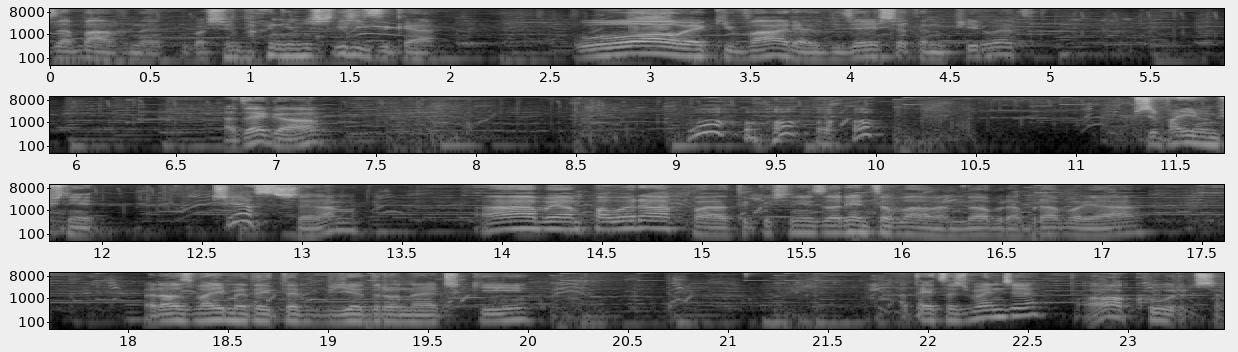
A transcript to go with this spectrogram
zabawny, bo się po nim ślizga. Wow, jaki wariat, widzieliście ten piruet? Dlatego... Łohohoho. Przywaliłem się. Czy ja strzelam? A, bo ja mam power upa, tylko się nie zorientowałem. Dobra, brawo ja. Rozwalimy tutaj te biedroneczki. A tutaj coś będzie? O kurczę.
